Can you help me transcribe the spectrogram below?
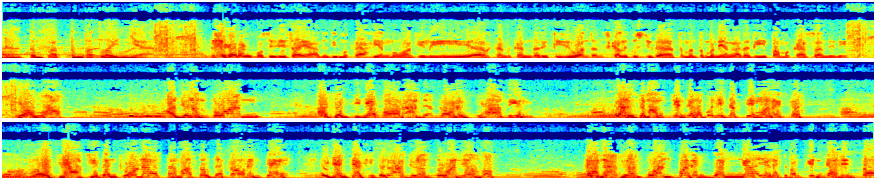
dan tempat-tempat lainnya. Sekarang posisi saya ada di Mekah yang mewakili rekan-rekan dari TV One dan sekaligus juga teman-teman yang ada di Pamekasan ini. Ya Allah, ajaran Tuhan, asensinya para ada kawan si hadir. Dan semakin kalau boleh saksi mereka. Siaki dan kuna termasuk da kawan si identiasi sa ajaran Tuhan ya Allah. Karena ajaran Tuhan paling banyak yang semakin kalinto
